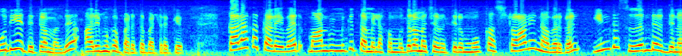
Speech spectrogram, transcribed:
புதிய திட்டம் வந்து அறிமுகப்படுத்தப்பட்டிருக்கு. கழக தலைவர் மாண்புமிகு தமிழக முதலமைச்சர் திரு மு க ஸ்டாலின் அவர்கள் இந்த சுதந்திர தின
